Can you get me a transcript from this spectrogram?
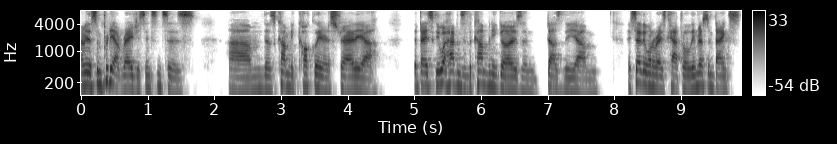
I mean, there's some pretty outrageous instances. Um, there's a company Cochlear in Australia that basically what happens is the company goes and does the um, they say they want to raise capital. The investment banks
